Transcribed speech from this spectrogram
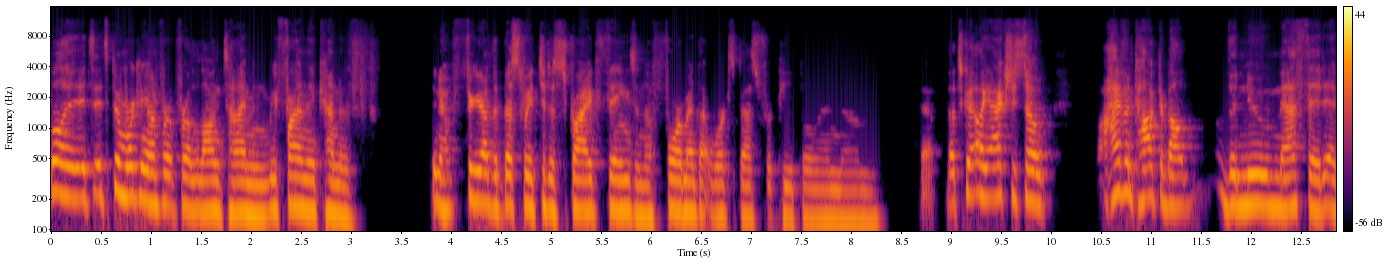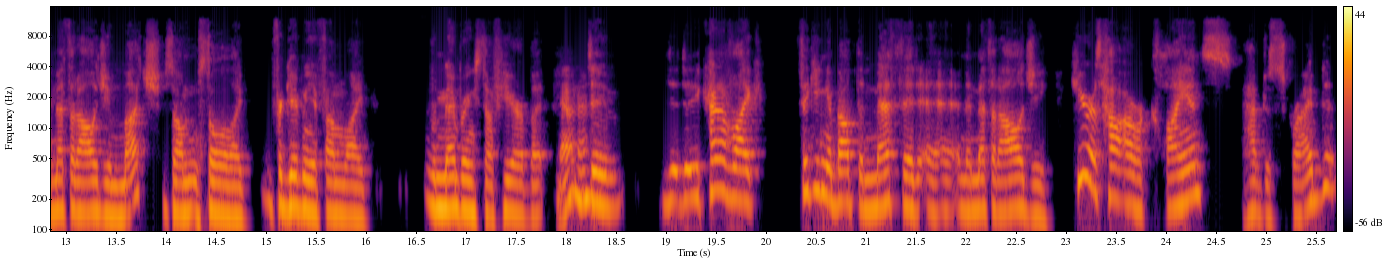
well, it's it's been working on for for a long time, and we finally kind of you know figured out the best way to describe things in the format that works best for people, and um, yeah, that's good. Like actually, so I haven't talked about the new method and methodology much, so I'm still like, forgive me if I'm like remembering stuff here, but no, no. to, to kind of like thinking about the method and the methodology. Here is how our clients have described it,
